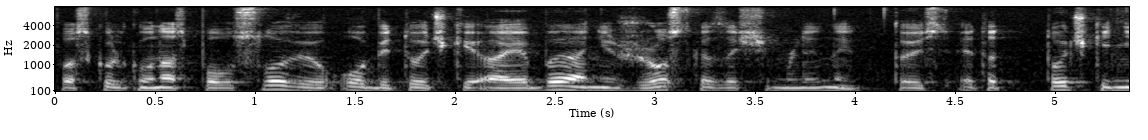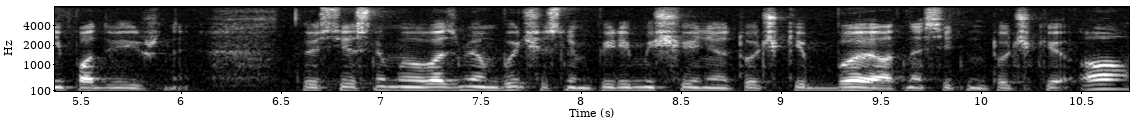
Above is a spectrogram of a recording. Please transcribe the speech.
поскольку у нас по условию обе точки А и Б, они жестко защемлены. То есть это точки неподвижные. То есть если мы возьмем, вычислим перемещение точки Б относительно точки А,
